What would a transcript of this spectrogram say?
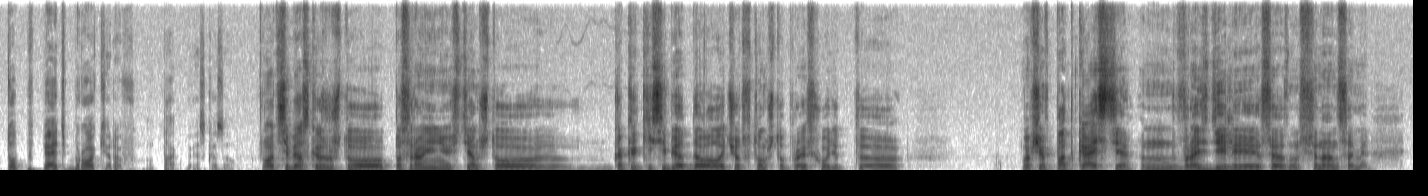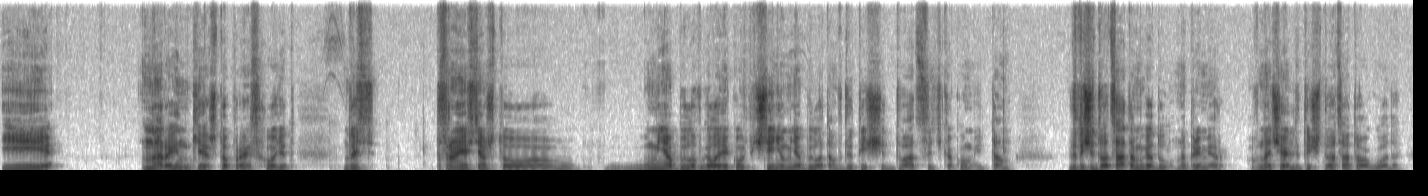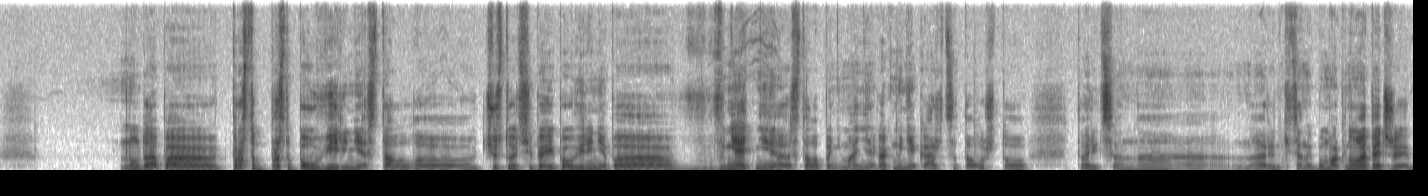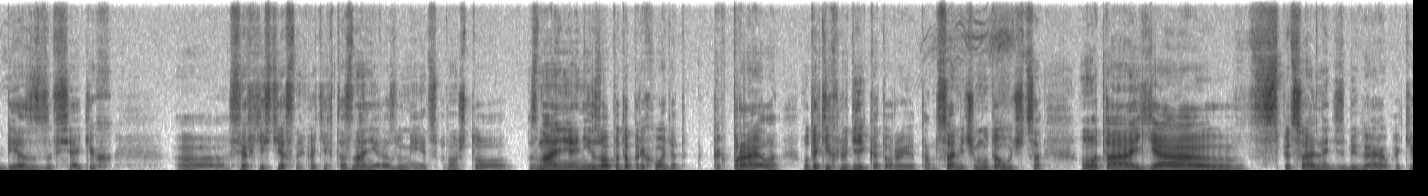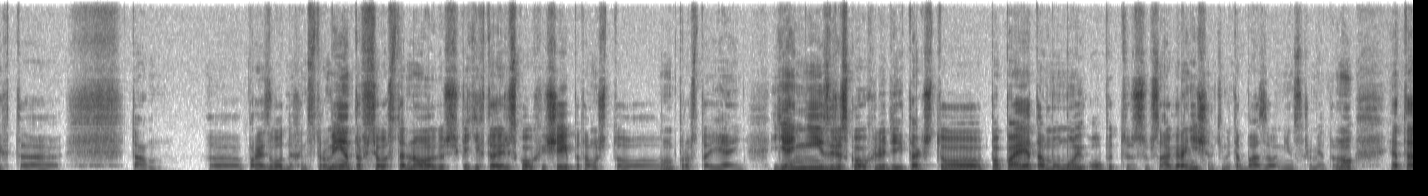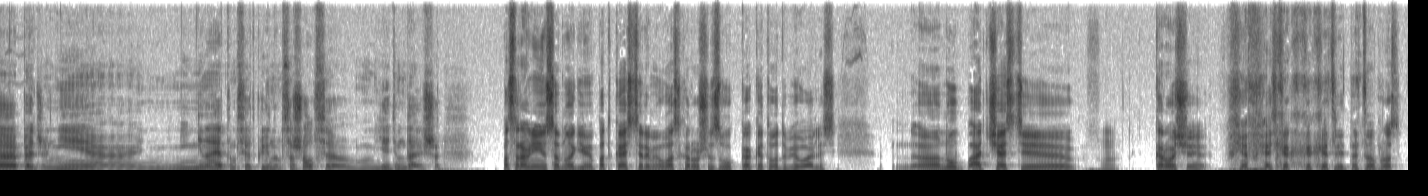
топ-5 брокеров, вот так бы я сказал. Вот себя скажу, что по сравнению с тем, что э, как, как я себе отдавал отчет в том, что происходит э, вообще в подкасте, в разделе, связанном с финансами, и на рынке, что происходит. Ну, То есть, по сравнению с тем, что у меня было в голове, какое впечатление у меня было там в 2020 каком-нибудь там, в 2020 году, например, в начале 2020 года, ну да, по... просто, просто поувереннее стал э, чувствовать себя и поувереннее, по внятнее стало понимание, как мне кажется, того, что творится на, на рынке ценных бумаг. Но опять же, без всяких э, сверхъестественных каких-то знаний, разумеется, потому что знания, они из опыта приходят, как правило, у таких людей, которые там сами чему-то учатся. Вот, а я специально избегаю каких-то там э, производных инструментов, всего остального, каких-то рисковых вещей, потому что ну, просто я, я не из рисковых людей. Так что по поэтому мой опыт, собственно, ограничен какими-то базовыми инструментами. Ну, это, опять же, не, э, не, не на этом свет клином сошелся. Едем дальше. По сравнению со многими подкастерами у вас хороший звук, как этого добивались? Э, Ну, отчасти... короче, я, блядь, как, как ответить на этот вопрос?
